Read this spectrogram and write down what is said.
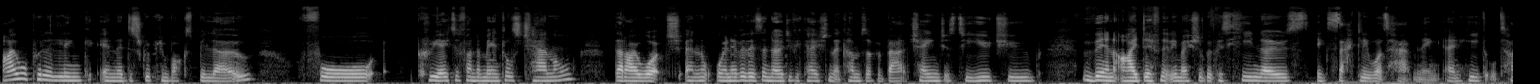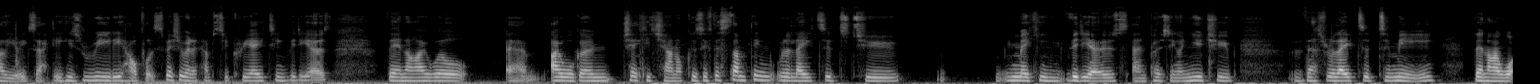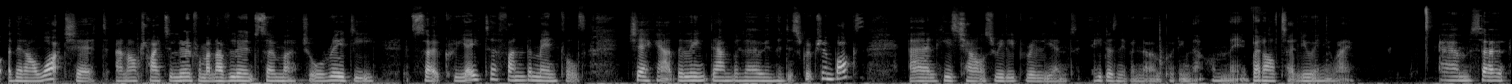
I will put a link in the description box below for Creator Fundamentals channel that I watch and whenever there's a notification that comes up about changes to YouTube then I definitely make sure because he knows exactly what's happening and he will tell you exactly he's really helpful especially when it comes to creating videos then I will um, I will go and check his channel because if there's something related to making videos and posting on YouTube that's related to me then I then I'll watch it and I'll try to learn from it. And I've learned so much already. So Creator Fundamentals. Check out the link down below in the description box. And his channel is really brilliant. He doesn't even know I'm putting that on there, but I'll tell you anyway. Um, so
